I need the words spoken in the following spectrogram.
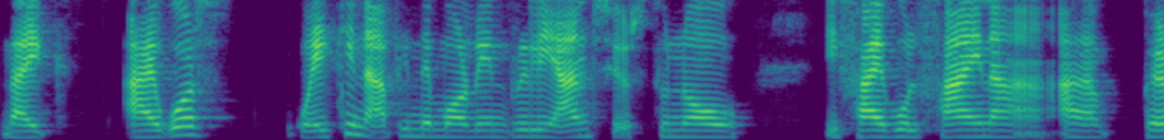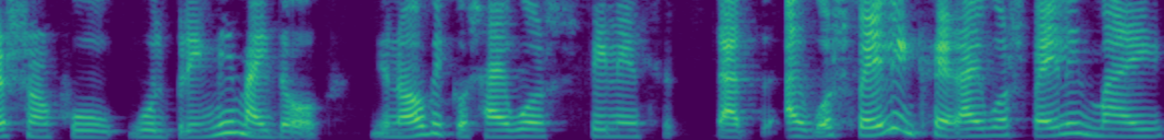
Like I was waking up in the morning really anxious to know if I will find a, a person who will bring me my dog, you know, because I was feeling that I was failing her. I was failing my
